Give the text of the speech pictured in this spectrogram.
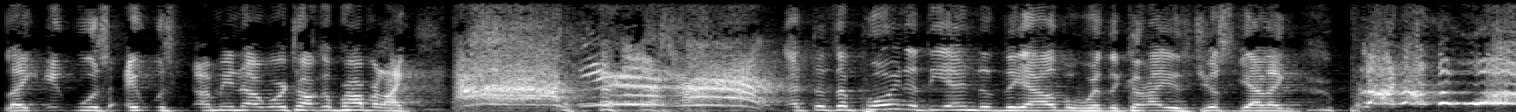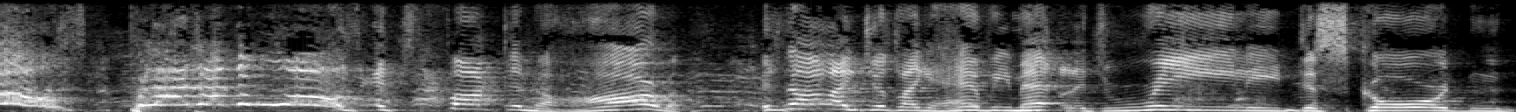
Like it was, it was. I mean, we're talking proper, like ah, yeah, ah. And There's a point at the end of the album where the guy is just yelling, "Blood on the walls! Blood on the walls!" It's fucking horrible. It's not like just like heavy metal. It's really discordant,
